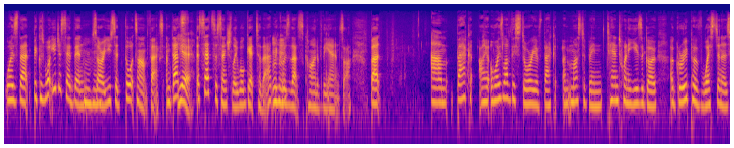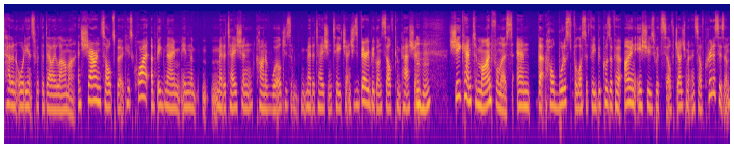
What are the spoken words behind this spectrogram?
was that because what you just said then, mm-hmm. sorry, you said thoughts aren't facts, and that's Yeah. that's, that's essentially we'll get to that because that's kind of the answer. But um, back, I always love this story of back, it must have been 10, 20 years ago, a group of Westerners had an audience with the Dalai Lama. And Sharon Salzberg, who's quite a big name in the meditation kind of world, she's a meditation teacher and she's very big on self compassion. She came to mindfulness and that whole Buddhist philosophy because of her own issues with self judgment and self criticism.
